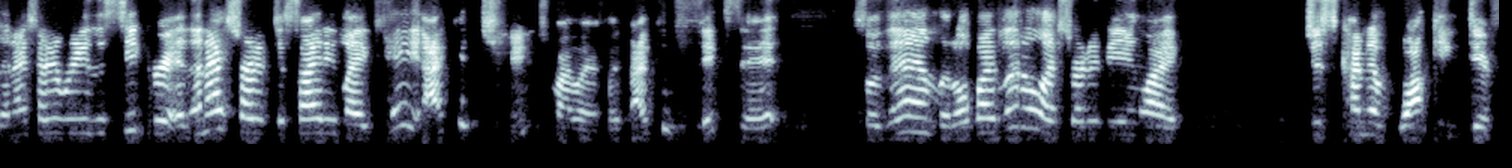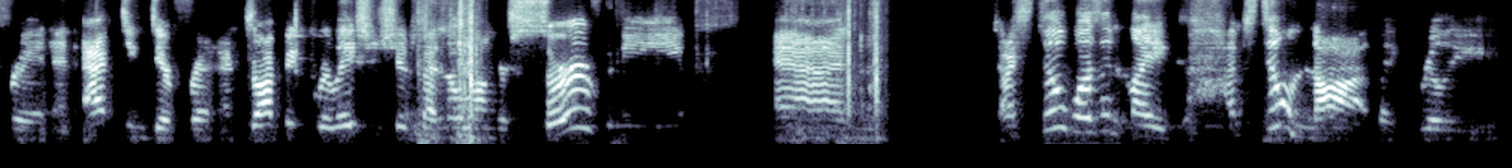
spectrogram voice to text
then i started reading the secret and then i started deciding like hey i could change my life. Like i could fix it so then little by little i started being like just kind of walking different and acting different and dropping relationships that no longer served me and I still wasn't like I'm still not like really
